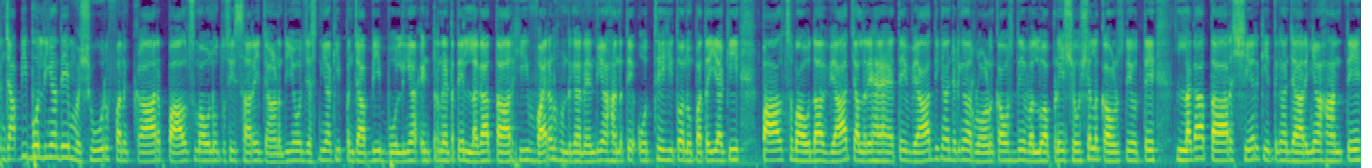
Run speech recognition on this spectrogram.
ਪੰਜਾਬੀ ਬੋਲੀਆਂ ਦੇ ਮਸ਼ਹੂਰ ਫਨਕਾਰ ਪਾਲ ਸਮਾਓ ਨੂੰ ਤੁਸੀਂ ਸਾਰੇ ਜਾਣਦੇ ਹੋ, ਜਿਸ ਦੀਆਂ ਕਿ ਪੰਜਾਬੀ ਬੋਲੀਆਂ ਇੰਟਰਨੈਟ ਤੇ ਲਗਾਤਾਰ ਹੀ ਵਾਇਰਲ ਹੁੰਦੀਆਂ ਰਹਿੰਦੀਆਂ ਹਨ ਤੇ ਉੱਥੇ ਹੀ ਤੁਹਾਨੂੰ ਪਤਾ ਹੀ ਆ ਕਿ ਪਾਲ ਸਮਾਓ ਦਾ ਵਿਆਹ ਚੱਲ ਰਿਹਾ ਹੈ ਤੇ ਵਿਆਹ ਦੀਆਂ ਜਿਹੜੀਆਂ ਰੌਣਕਾਂ ਉਸ ਦੇ ਵੱਲੋਂ ਆਪਣੇ ਸੋਸ਼ਲ ਅਕਾਊਂਟਸ ਦੇ ਉੱਤੇ ਲਗਾਤਾਰ ਸ਼ੇਅਰ ਕੀਤੀਆਂ ਜਾ ਰਹੀਆਂ ਹਨ ਤੇ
